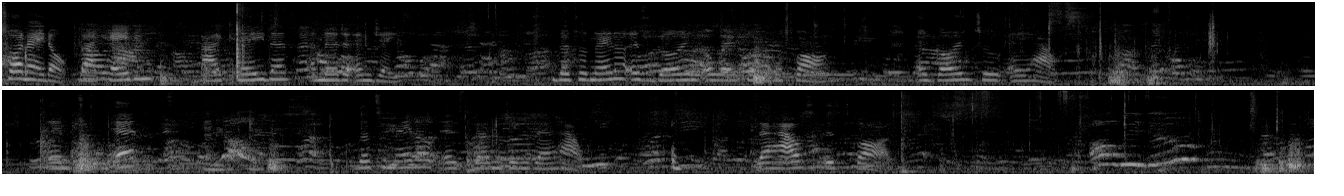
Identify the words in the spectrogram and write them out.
Tornado by Katie, by Kayden, Amanda, and Jace. The tornado is going away from the farm and going to a house. And at, the tornado is damaging the house. The house is gone. All we do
